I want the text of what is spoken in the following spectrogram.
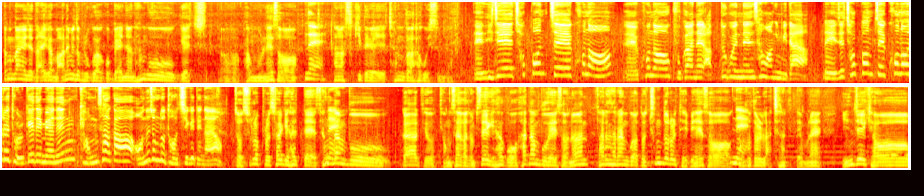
상당히 이제 나이가 많음에도 불구하고 매년 한국에 어, 방문해서 네. 산악 스키 대회에 참가하고 있습니다. 네, 이제 첫 번째 코너, 네, 코너 구간을 앞두고 있는 상황입니다. 네, 이제 첫 번째 코너를 돌게 되면은 경사가 어느 정도 더 지게 되나요? 저 슬로프를 설계할 네. 때 상단부가 그 경사가 좀 세게 하고 하단부에서는 다른 사람과 어떤 충돌을 대비해서 네. 경사도를 낮춰놨기 때문에 인제 겨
